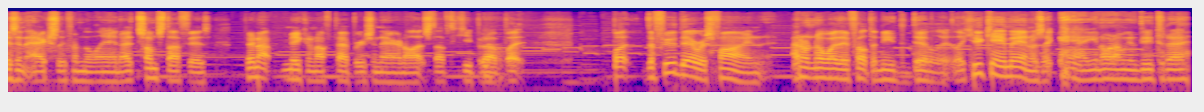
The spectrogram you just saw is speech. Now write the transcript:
isn't actually from the land. I, some stuff is. They're not making enough peppers in there and all that stuff to keep it up. But but the food there was fine. I don't know why they felt the need to diddle it. Like who came in and was like, yeah, you know what I'm going to do today?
